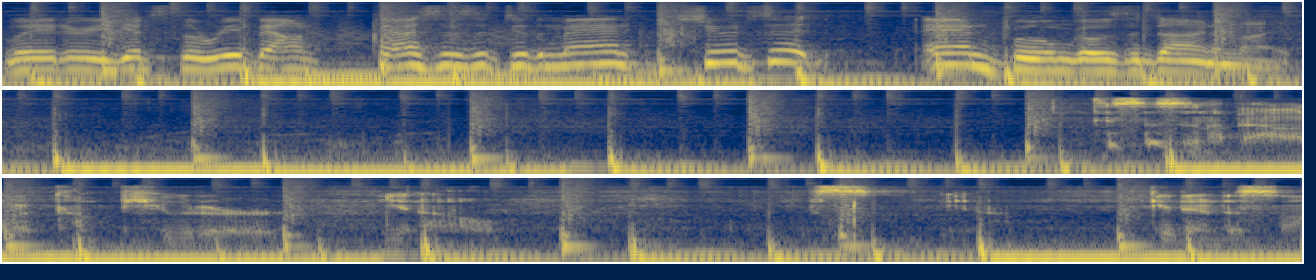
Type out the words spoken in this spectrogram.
Later, he gets the rebound, passes it to the man, shoots it, and boom goes the dynamite. This isn't about a computer, you know, you know get into some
